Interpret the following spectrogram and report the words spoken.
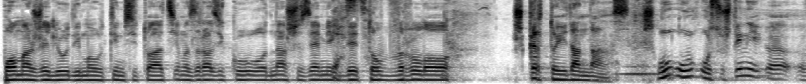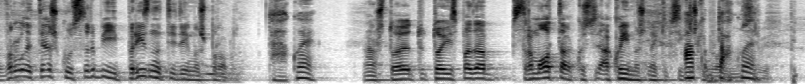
pomaže ljudima u tim situacijama za razliku od naše zemlje yes. gde je to vrlo da. škrto i dan danas. U, u, u suštini, vrlo je teško u Srbiji priznati da imaš problem. Tako je. Znaš, to, je, to ispada sramota ako, ako imaš neki psihički ako, problem tako u Srbiji. Je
